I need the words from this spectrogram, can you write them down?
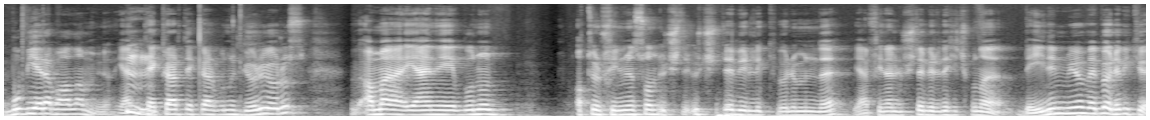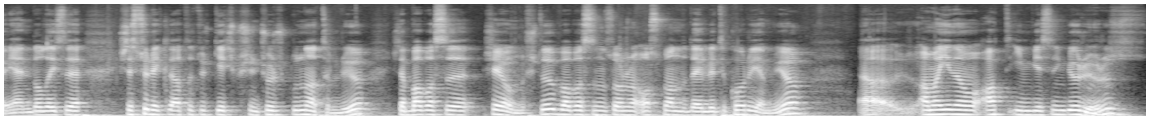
bu bir yere bağlanmıyor. Yani tekrar tekrar bunu görüyoruz ama yani bunu atıyorum filmin son 3'te 3'te birlik bölümünde yani final 3'te 1'de hiç buna değinilmiyor ve böyle bitiyor. Yani dolayısıyla işte sürekli Atatürk geçmişin çocukluğunu hatırlıyor. İşte babası şey olmuştu. Babasının sonra Osmanlı Devleti koruyamıyor. Ya, Ama yine o at imgesini görüyoruz.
